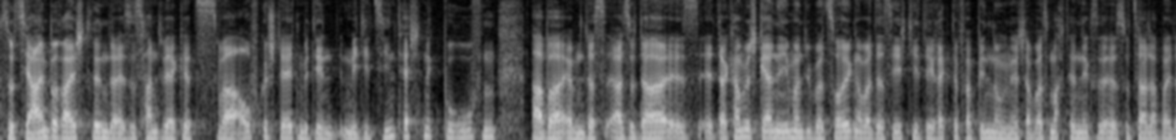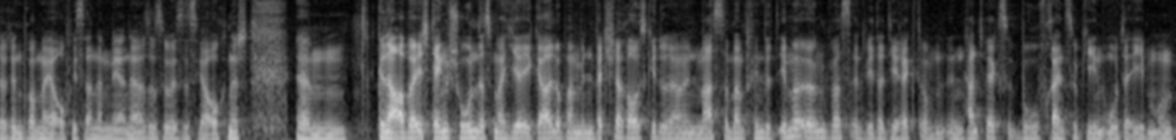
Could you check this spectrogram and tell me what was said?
sozialen Bereich drin. Da ist das Handwerk jetzt zwar aufgestellt mit den Medizintechnikberufen, aber ähm, das, also da ist, da kann mich gerne jemand überzeugen, aber da sehe ich die direkte Verbindung nicht. Aber es macht ja nichts. Äh, Sozialarbeiterin brauchen wir ja auch wie Sander mehr. Ne? Also so ist es ja auch nicht. Ähm, genau, aber ich denke schon, dass man hier, egal ob man mit einem Bachelor rausgeht oder mit einem Master, man findet immer irgendwas, entweder direkt um in den Handwerksberuf reinzugehen oder eben um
